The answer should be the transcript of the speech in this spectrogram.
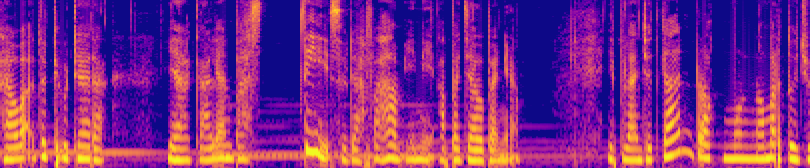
Hawa itu di udara Ya, kalian pasti sudah paham ini apa jawabannya. Ibu lanjutkan, rokmun nomor 7.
